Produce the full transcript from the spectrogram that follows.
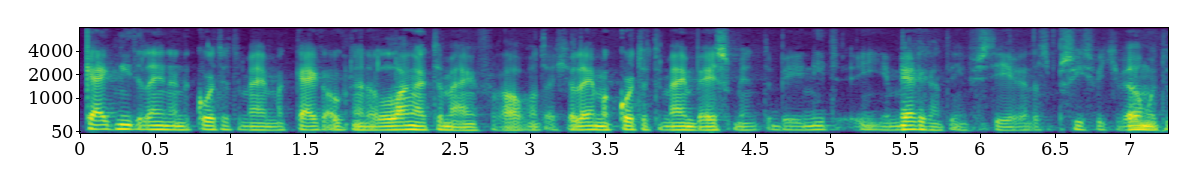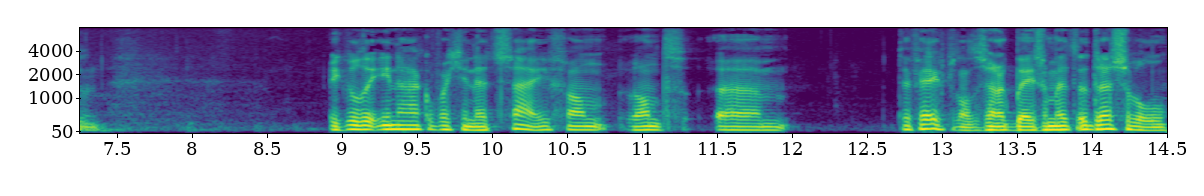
kijk niet alleen aan de korte termijn, maar kijk ook naar de lange termijn vooral. Want als je alleen maar korte termijn bezig bent, dan ben je niet in je merk aan het investeren. Dat is precies wat je wel moet doen. Ik wilde inhaken op wat je net zei. Van, want ehm, tv-exploitanten zijn ook bezig met addressable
